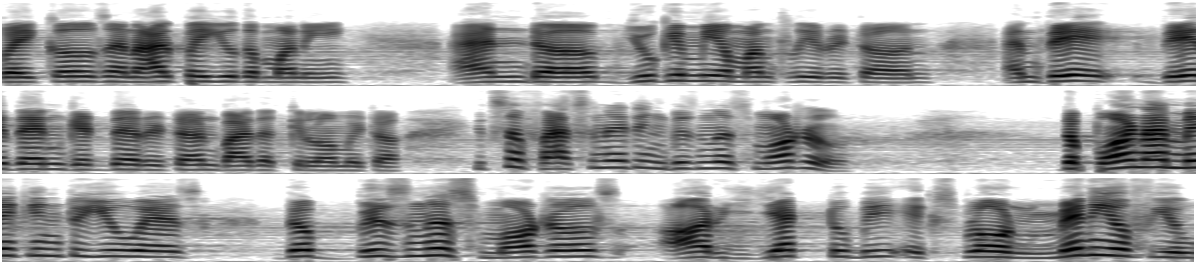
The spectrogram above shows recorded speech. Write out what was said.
vehicles and I'll pay you the money and uh, you give me a monthly return and they, they then get their return by the kilometer. It's a fascinating business model. The point I'm making to you is the business models are yet to be explored. Many of you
